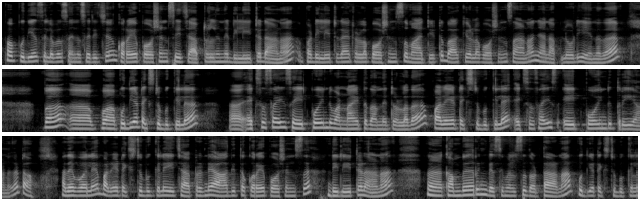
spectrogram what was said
അപ്പോൾ പുതിയ സിലബസ് അനുസരിച്ച് കുറേ പോർഷൻസ് ഈ ചാപ്റ്ററിൽ നിന്ന് ഡിലീറ്റഡ് ആണ്. അപ്പോൾ ഡിലീറ്റഡ് ആയിട്ടുള്ള പോർഷൻസ് മാറ്റിയിട്ട് ബാക്കിയുള്ള പോർഷൻസ് ആണ് ഞാൻ അപ്ലോഡ് ചെയ്യുന്നത്. അപ്പോൾ പുതിയ ടെക്സ്റ്റ് ബുക്കിൽ എക്സസൈസ് എയ്റ്റ് പോയിന്റ് വൺ ആയിട്ട് തന്നിട്ടുള്ളത് പഴയ ടെക്സ്റ്റ് ബുക്കിലെ എക്സസൈസ് എയ്റ്റ് പോയിന്റ് ത്രീ ആണ് കേട്ടോ. അതേപോലെ പഴയ ടെക്സ്റ്റ് ബുക്കിലെ ഈ ചാപ്റ്ററിന്റെ ആദ്യത്തെ കുറേ പോർഷൻസ് ഡിലീറ്റഡ് ആണ്. കമ്പയറിങ് ഡെസിമൽസ് തൊട്ടാണ് പുതിയ ടെക്സ്റ്റ് ബുക്കിൽ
